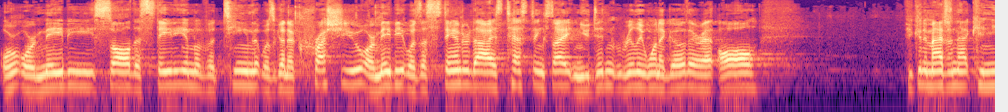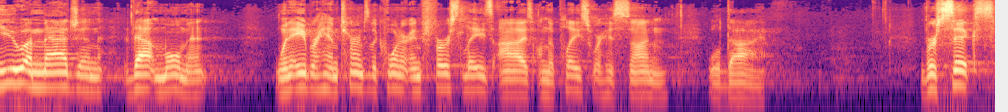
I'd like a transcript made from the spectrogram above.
or, or maybe saw the stadium of a team that was going to crush you, or maybe it was a standardized testing site and you didn't really want to go there at all. If you can imagine that, can you imagine that moment when Abraham turns the corner and first lays eyes on the place where his son will die? Verse 6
